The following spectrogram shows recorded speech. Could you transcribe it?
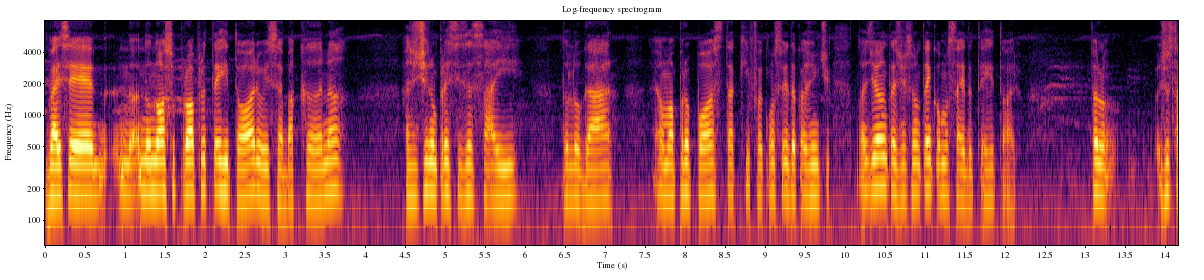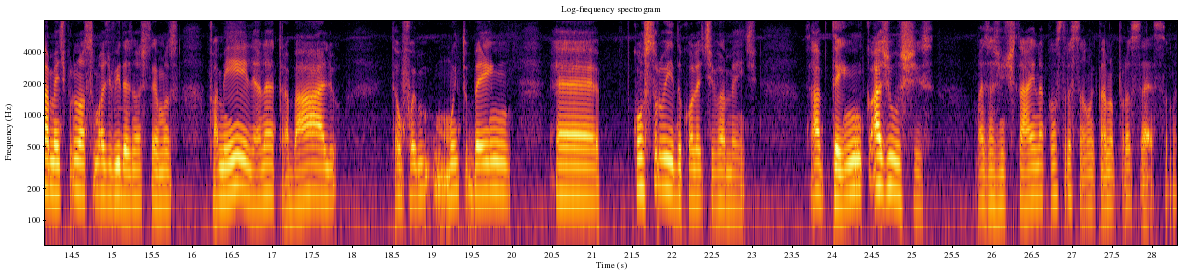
Vai ser no nosso próprio território, isso é bacana. A gente não precisa sair do lugar. É uma proposta que foi construída com a gente. Não adianta, a gente não tem como sair do território. Pelo, justamente para o nosso modo de vida. Nós temos família, né, trabalho. Então foi muito bem é, construído coletivamente. Sabe, tem ajustes, mas a gente está aí na construção e está no processo. Né?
